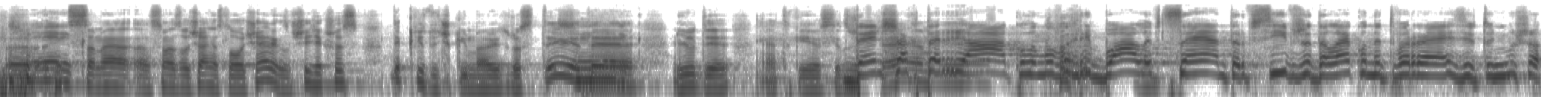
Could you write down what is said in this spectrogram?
е, Черік. саме, саме звучання слова Черік звучить як щось, де квіточки мають рости, Черік. де люди е, такі всі дуже День темні. Шахтаря, коли ми вигрібали в центр, всі вже далеко не тверезі, тому що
